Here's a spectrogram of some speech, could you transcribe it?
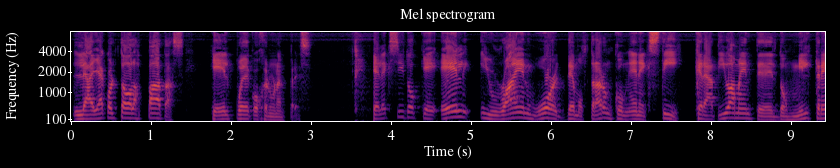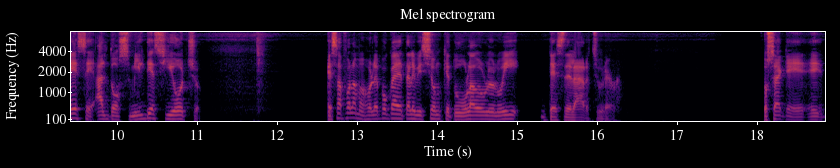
le haya cortado las patas, que él puede coger una empresa. El éxito que él y Ryan Ward demostraron con NXT creativamente del 2013 al 2018 esa fue la mejor época de televisión que tuvo la WWE desde la Attitude Era. O sea que, eh,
